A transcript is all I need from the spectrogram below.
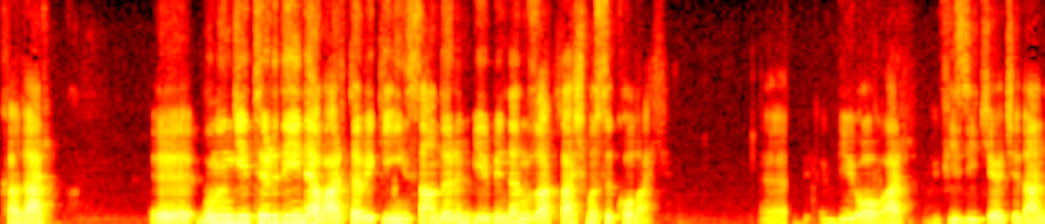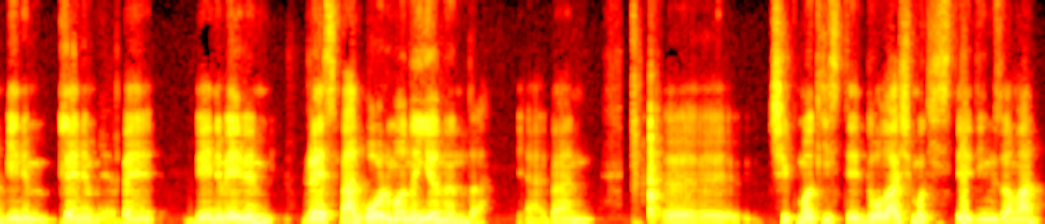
kadar. E, bunun getirdiği ne var? Tabii ki insanların birbirinden uzaklaşması kolay. E, bir o var fiziki açıdan. Benim benim ben, benim evim resmen ormanın yanında. Yani ben e, çıkmak iste, dolaşmak istediğim zaman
